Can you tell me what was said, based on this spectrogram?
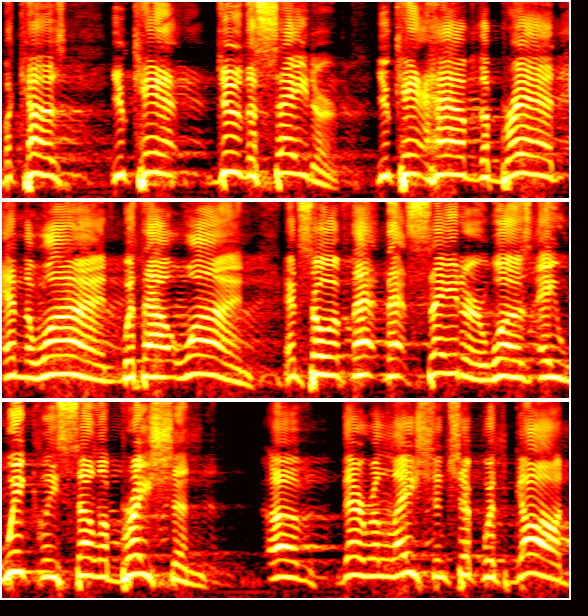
Because you can't do the Seder. You can't have the bread and the wine without wine. And so if that, that Seder was a weekly celebration of their relationship with God.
